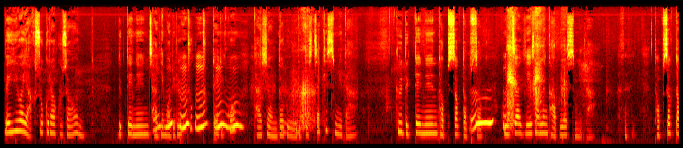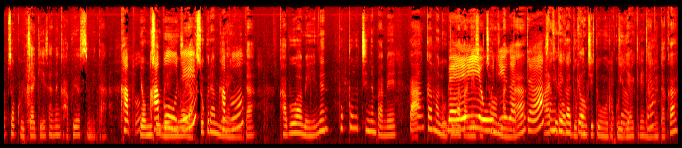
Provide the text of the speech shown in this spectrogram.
메이와 약속을 하고선 늑대는 자기 머리를 툭툭 때리고 다시 언덕을 오르기 시작했습니다. 그 늑대는 덥석덥석 골짜기에 사는 가부였습니다. 덥석덥석 골짜기에 사는 가부였습니다. 가부. 염소 가부지? 메이와 약속을 한 가부? 모양입니다. 가부와 메이는 폭풍 우 치는 밤에 깜깜한 메이 오두막 안에서 처음 만나 같아? 상대가. 누군지도 모르고 아직 이야기를? 나누다가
